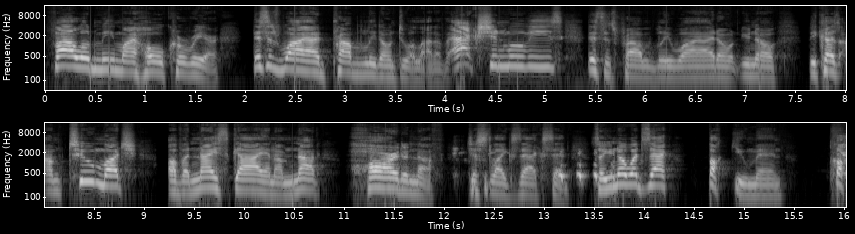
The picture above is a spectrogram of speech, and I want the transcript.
followed me my whole career. This is why I probably don't do a lot of action movies. This is probably why I don't, you know, because I'm too much of a nice guy and I'm not hard enough, just like Zach said. So, you know what, Zach? Fuck you, man. Fuck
